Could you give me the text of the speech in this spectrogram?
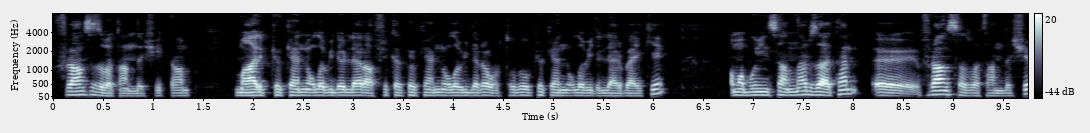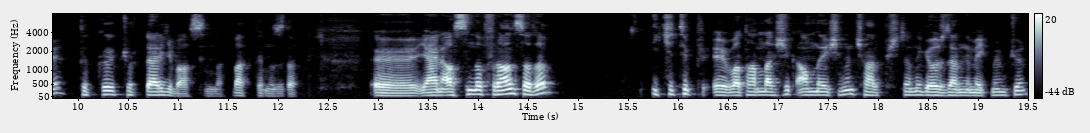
Fransız vatandaşı. Tamam mağrip kökenli olabilirler, Afrika kökenli olabilirler, Orta Doğu kökenli olabilirler belki. Ama bu insanlar zaten e, Fransız vatandaşı tıpkı Kürtler gibi aslında baktığınızda. E, yani aslında Fransa'da iki tip e, vatandaşlık anlayışının çarpıştığını gözlemlemek mümkün.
